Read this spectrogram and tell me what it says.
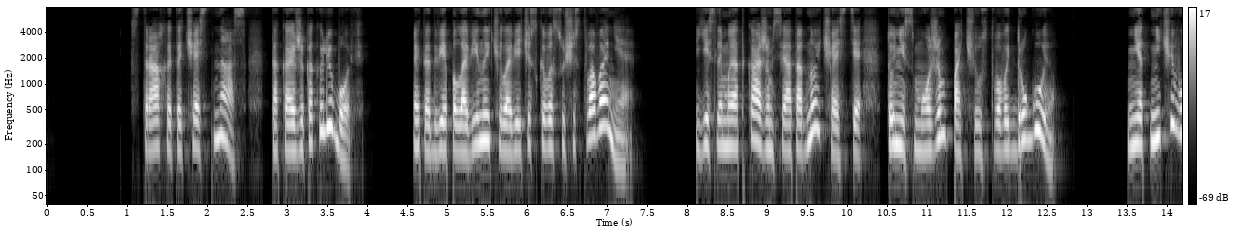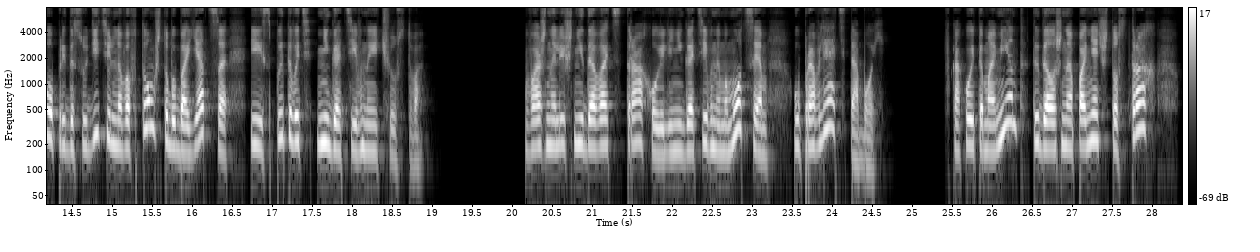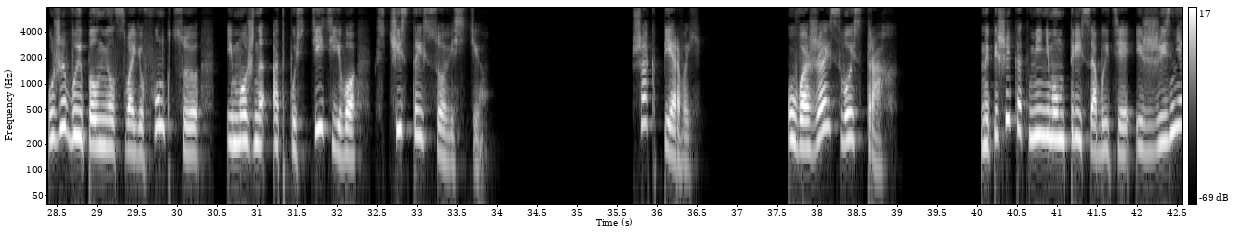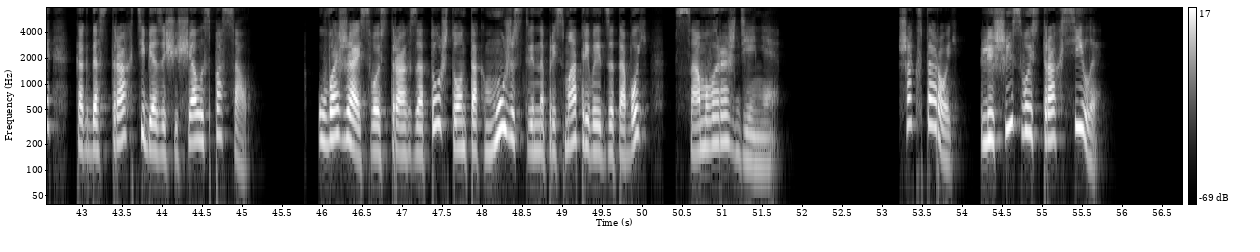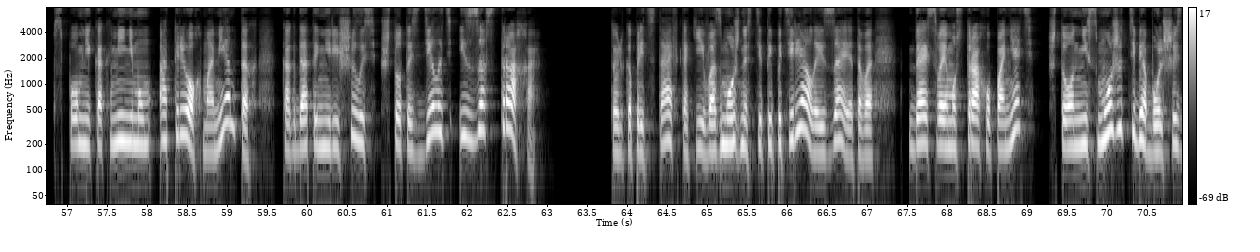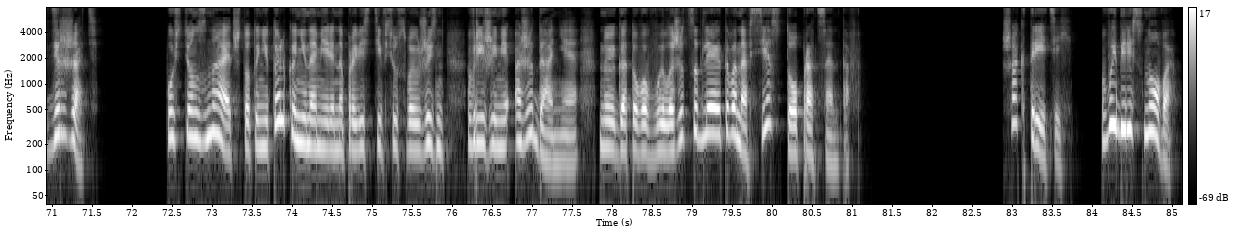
Страх – это часть нас, такая же, как и любовь. Это две половины человеческого существования. Если мы откажемся от одной части, то не сможем почувствовать другую нет ничего предосудительного в том, чтобы бояться и испытывать негативные чувства. Важно лишь не давать страху или негативным эмоциям управлять тобой. В какой-то момент ты должна понять, что страх уже выполнил свою функцию, и можно отпустить его с чистой совестью. Шаг первый. Уважай свой страх. Напиши как минимум три события из жизни, когда страх тебя защищал и спасал. Уважай свой страх за то, что он так мужественно присматривает за тобой с самого рождения. Шаг второй. Лиши свой страх силы. Вспомни как минимум о трех моментах, когда ты не решилась что-то сделать из-за страха. Только представь, какие возможности ты потеряла из-за этого. Дай своему страху понять, что он не сможет тебя больше сдержать. Пусть он знает, что ты не только не намерена провести всю свою жизнь в режиме ожидания, но и готова выложиться для этого на все сто процентов. Шаг третий. Выбери снова.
